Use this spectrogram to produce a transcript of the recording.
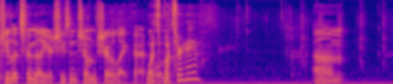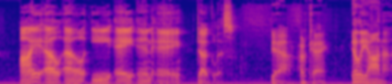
She looks familiar. She's in some show like that. what's Hold what's her name? Um, I L L E A N A Douglas. Yeah. Okay. Illeana.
